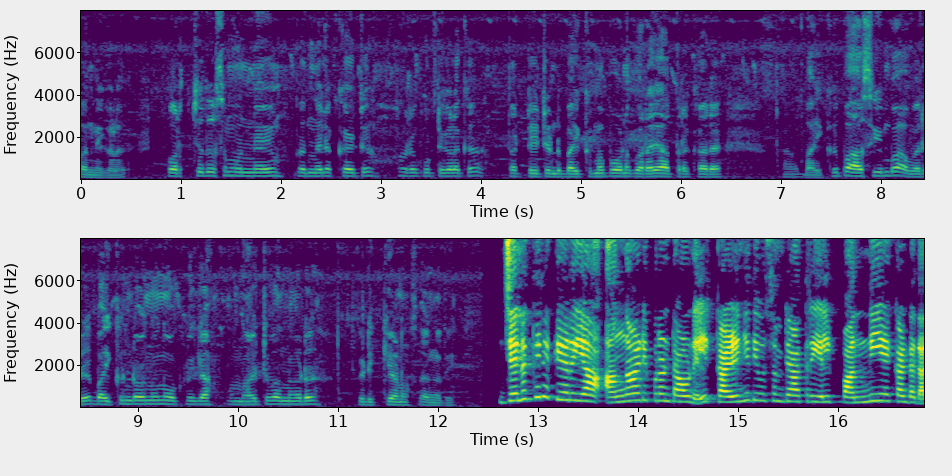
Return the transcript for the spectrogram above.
പന്നികൾ കുറച്ച് ദിവസം മുന്നേയും പന്നിലൊക്കെ ആയിട്ട് ഓരോ കുട്ടികളൊക്കെ തട്ടിയിട്ടുണ്ട്. ബൈക്കുമ്പോൾ പോണ കുറേ യാത്രക്കാരെ. ബൈക്ക് പാസ് ചെയ്യുമ്പോൾ അവർ ബൈക്ക് ഉണ്ടോ ഉണ്ടോയെന്ന് നോക്കണില്ല. ഒന്നായിട്ട് വന്നിങ്ങോട്ട് ഇടിക്കുകയാണ് സംഗതി. ജനത്തിരക്കേറിയ അങ്ങാടിപ്പുറം ടൗണിൽ കഴിഞ്ഞ ദിവസം രാത്രിയിൽ പന്നിയെ കണ്ടത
